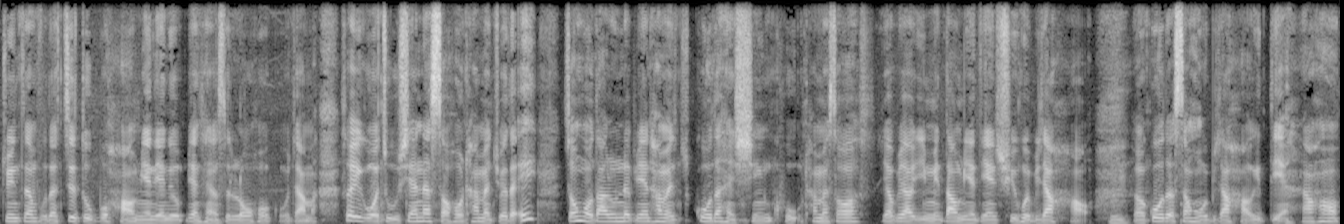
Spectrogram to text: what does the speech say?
军政府的制度不好，缅甸就变成是落后国家嘛。所以我祖先那时候，他们觉得，哎，中国大陆那边他们过得很辛苦，他们说要不要移民到缅甸去会比较好，嗯，呃，过的生活会比较好一点。然后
